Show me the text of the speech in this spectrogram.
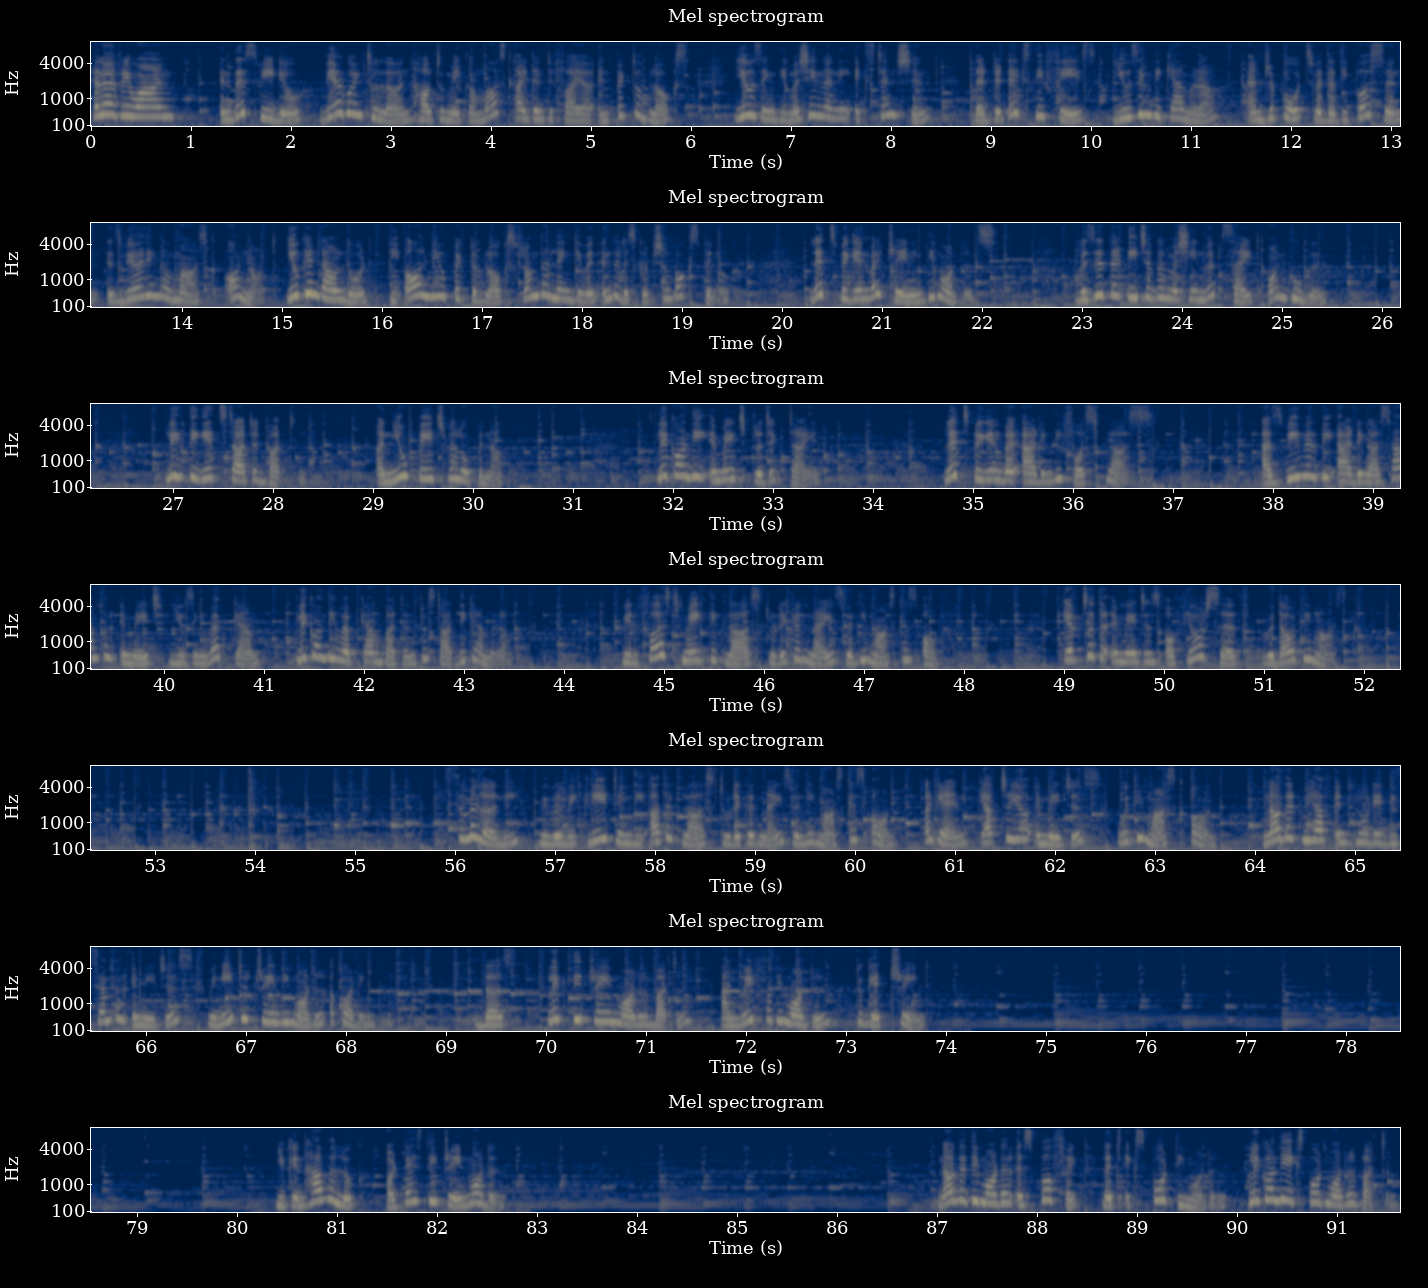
Hello everyone! In this video, we are going to learn how to make a mask identifier in PictoBlox using the machine learning extension that detects the face using the camera and reports whether the person is wearing a mask or not. You can download the all new PictoBlox from the link given in the description box below. Let's begin by training the models. Visit the Teachable Machine website on Google. Click the Get Started button a new page will open up. Click on the image projectile. Let's begin by adding the first class. As we will be adding our sample image using webcam, click on the webcam button to start the camera. We'll first make the class to recognize when the mask is off. Capture the images of yourself without the mask. Similarly, we will be creating the other class to recognize when the mask is on. Again, capture your images with the mask on. Now that we have included the sample images, we need to train the model accordingly. Thus, click the Train Model button and wait for the model to get trained. You can have a look or test the train model. Now that the model is perfect, let's export the model. Click on the Export Model button.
